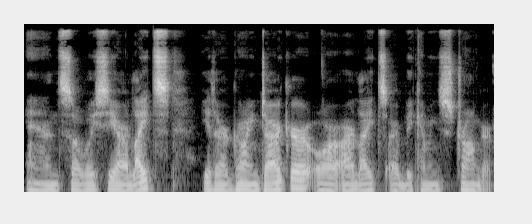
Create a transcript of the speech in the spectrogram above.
And so we see our lights either are growing darker or our lights are becoming stronger.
